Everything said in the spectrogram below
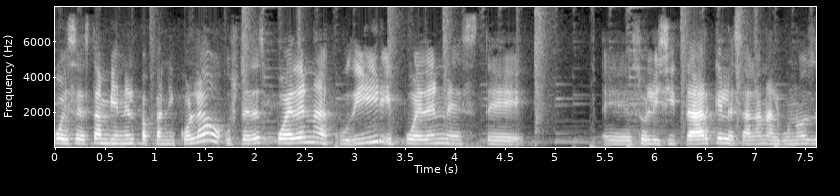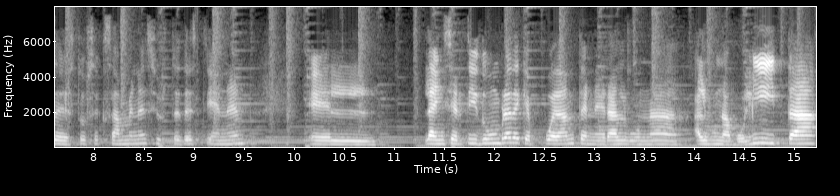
pues es también el Papá Nicolau. Ustedes pueden acudir y pueden este, eh, solicitar que les hagan algunos de estos exámenes si ustedes tienen el, la incertidumbre de que puedan tener alguna, alguna bolita,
